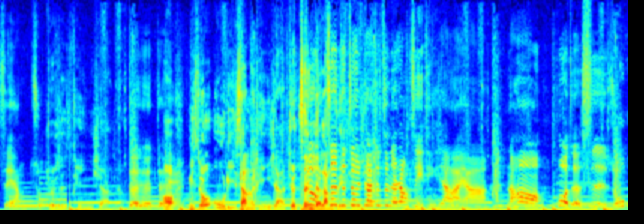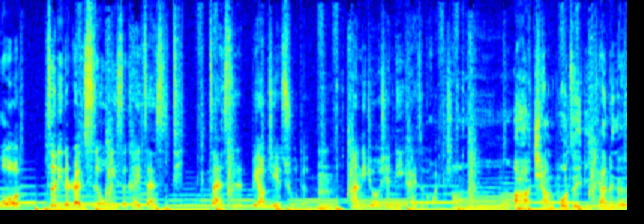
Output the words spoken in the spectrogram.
这样做，就是停一下这样。对对对。哦，你说物理上的停一下，就真的让自己停下来。就就真的让自己停下来啊。然后或者是如果这里的人事物你是可以暂时停。暂时不要接触的，嗯，那你就先离开这个环境。哦啊，强迫自己离开那个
